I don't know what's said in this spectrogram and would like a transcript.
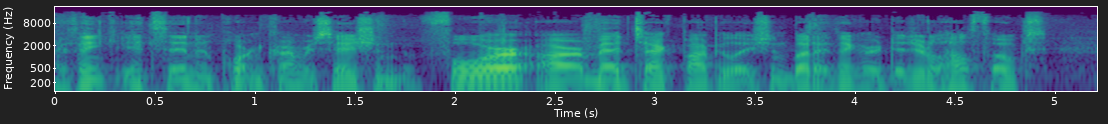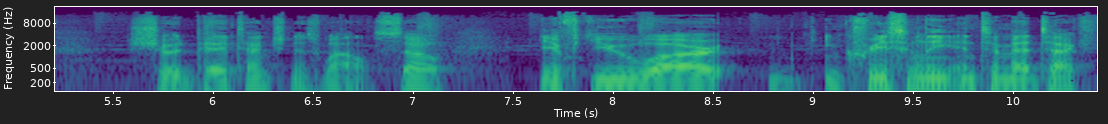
I think it's an important conversation for our medtech population, but I think our digital health folks should pay attention as well. So if you are increasingly into medtech,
